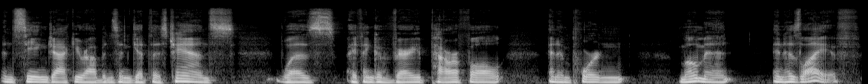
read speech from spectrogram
and seeing Jackie Robinson get this chance was, I think, a very powerful and important moment in his life.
